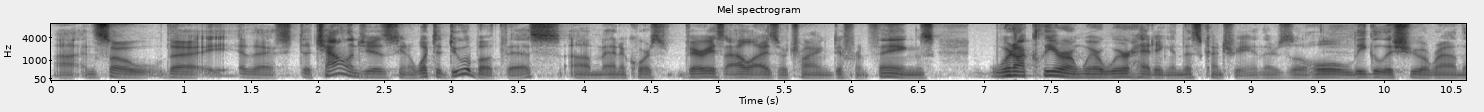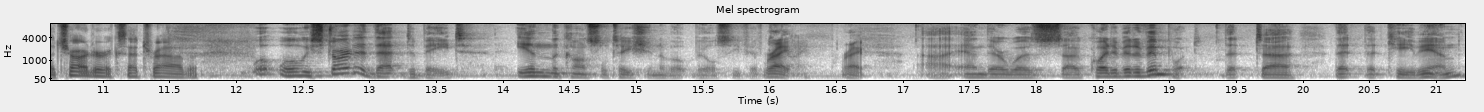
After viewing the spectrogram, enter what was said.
Uh, and so the, the the challenge is, you know, what to do about this. Um, and of course, various allies are trying different things. We're not clear on where we're heading in this country, and there's a whole legal issue around the charter, et cetera. Well, well, we started that debate in the consultation about Bill C-59. Right, right. Uh, and there was uh, quite a bit of input that, uh, that, that came in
